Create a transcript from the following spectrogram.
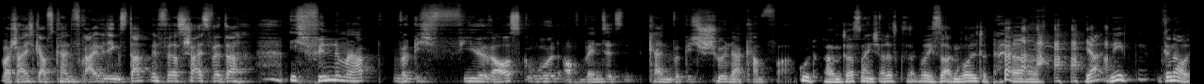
Wahrscheinlich gab es keinen freiwilligen Stuntman für das Scheißwetter. Ich finde, man hat wirklich viel rausgeholt, auch wenn es jetzt kein wirklich schöner Kampf war. Gut, damit hast du eigentlich alles gesagt, was ich sagen wollte. äh, ja, nee, genau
